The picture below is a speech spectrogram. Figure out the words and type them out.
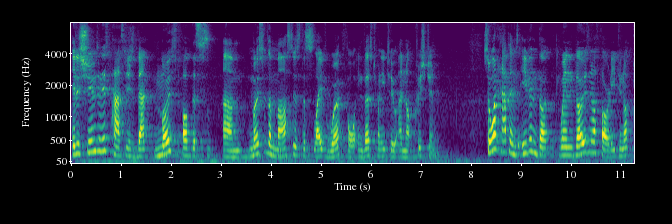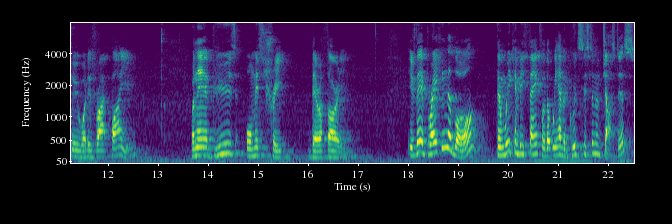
It assumes in this passage that most of the, um, most of the masters the slaves work for in verse 22 are not Christian. So, what happens even though, when those in authority do not do what is right by you? When they abuse or mistreat their authority? If they're breaking the law, then we can be thankful that we have a good system of justice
